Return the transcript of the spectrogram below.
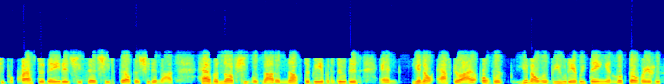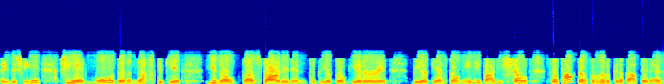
She procrastinated. She said she felt that she did not have enough. She was not enough to be able to do this. And you know, after I over you know reviewed everything and looked over everything that she had, she had more than enough to get you know uh, started and to be a go getter and be a guest on anybody's show. So talk to us a little bit about that as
